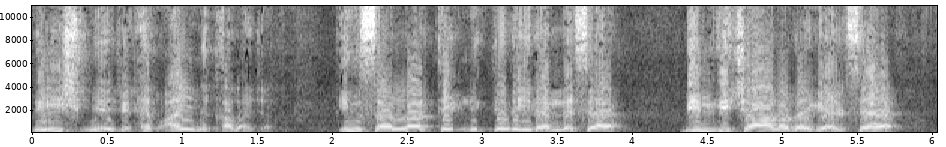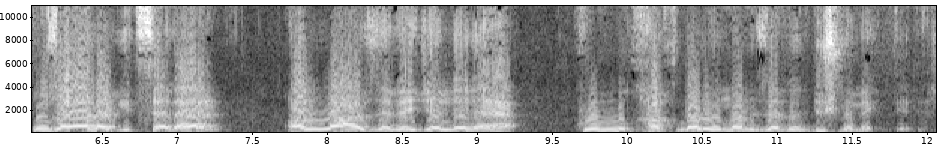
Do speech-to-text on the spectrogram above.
değişmeyecek. Hep aynı kalacak. İnsanlar teknikte de ilerlese, bilgi çağına da gelse, uzaya da gitseler Allah Azze ve Celle'ne kulluk hakları onların üzerinden düşmemektedir.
